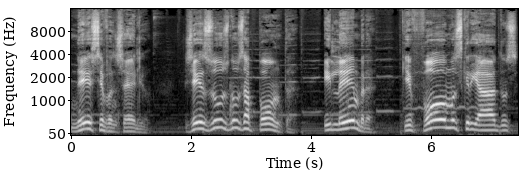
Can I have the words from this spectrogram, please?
Neste Evangelho, Jesus nos aponta e lembra que fomos criados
